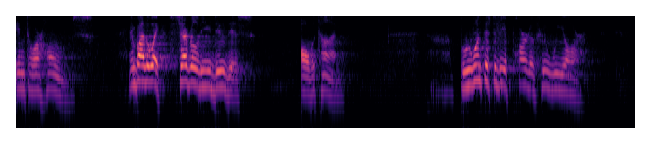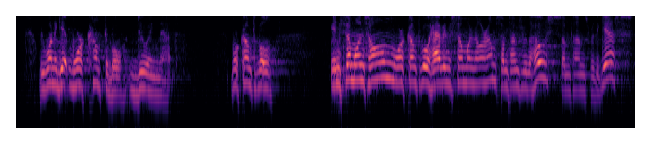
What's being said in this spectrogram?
into our homes. And by the way, several of you do this all the time. But we want this to be a part of who we are. We want to get more comfortable doing that. More comfortable in someone's home, more comfortable having someone in our home. Sometimes we're the host, sometimes we're the guest.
